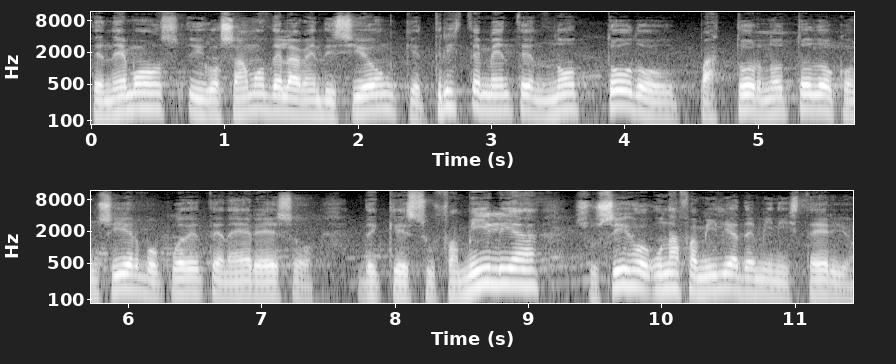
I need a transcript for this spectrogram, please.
tenemos y gozamos de la bendición que tristemente no todo pastor, no todo consiervo puede tener eso de que su familia, sus hijos, una familia de ministerio.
